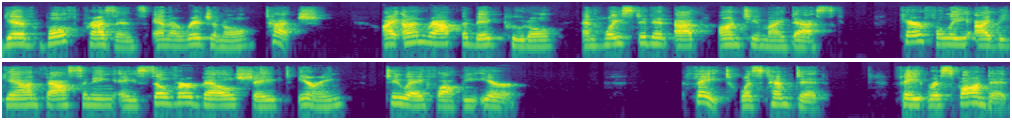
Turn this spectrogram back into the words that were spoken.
give both presents an original touch. I unwrapped the big poodle and hoisted it up onto my desk. Carefully, I began fastening a silver bell shaped earring to a floppy ear. Fate was tempted. Fate responded.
